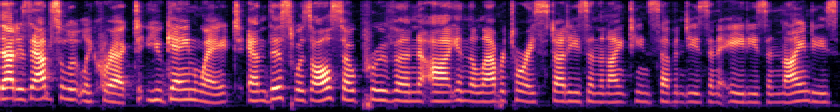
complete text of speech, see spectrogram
That is absolutely correct. You gain weight. And this was also proven uh, in the laboratory studies in the 1970s and 80s and 90s.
